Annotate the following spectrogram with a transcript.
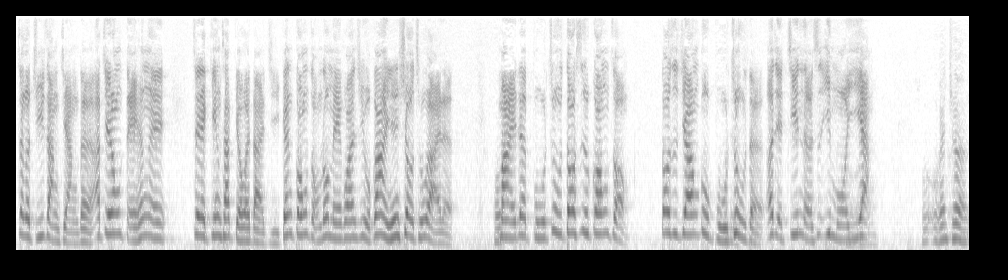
这个局长讲的啊？这种地方的这个警察局的代志跟工种都没关系，我刚刚已经秀出来了，买的补助都是工总，都是交通部补助的，而且金额是一模一样。我我跟邱远，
